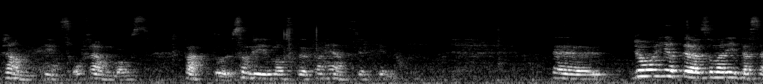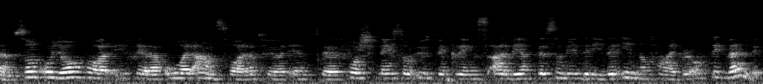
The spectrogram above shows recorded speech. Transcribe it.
framtids och framgångsfaktor som vi måste ta hänsyn till. Eh, jag heter alltså Marita Svensson och jag har i flera år ansvarat för ett eh, forsknings och utvecklingsarbete som vi driver inom Fiber Optic Valley.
